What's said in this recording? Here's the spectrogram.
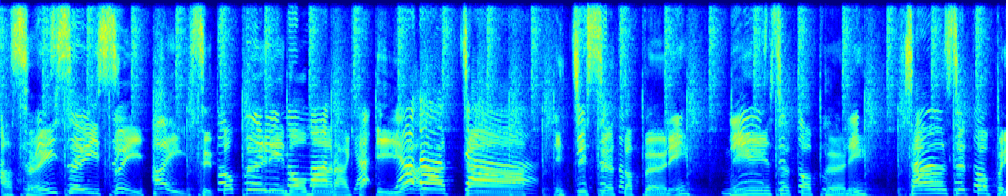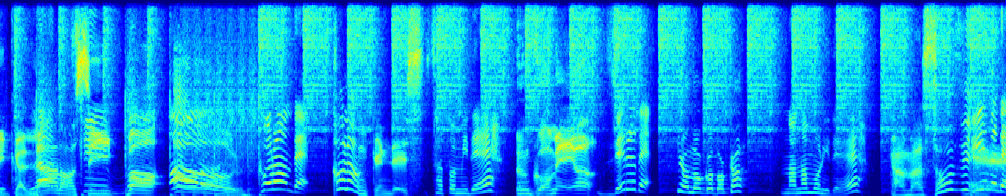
熱い。すい。すい。はい。ストプリ飲まなきゃ。嫌だっちゃ。1ストプリ。2ストプリ3ストプリからの脂肪転んで。コロンくんです。里見で。うんごめんよ。ゼル世のことか？で七森で。かまそうぜ。リーヌで。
